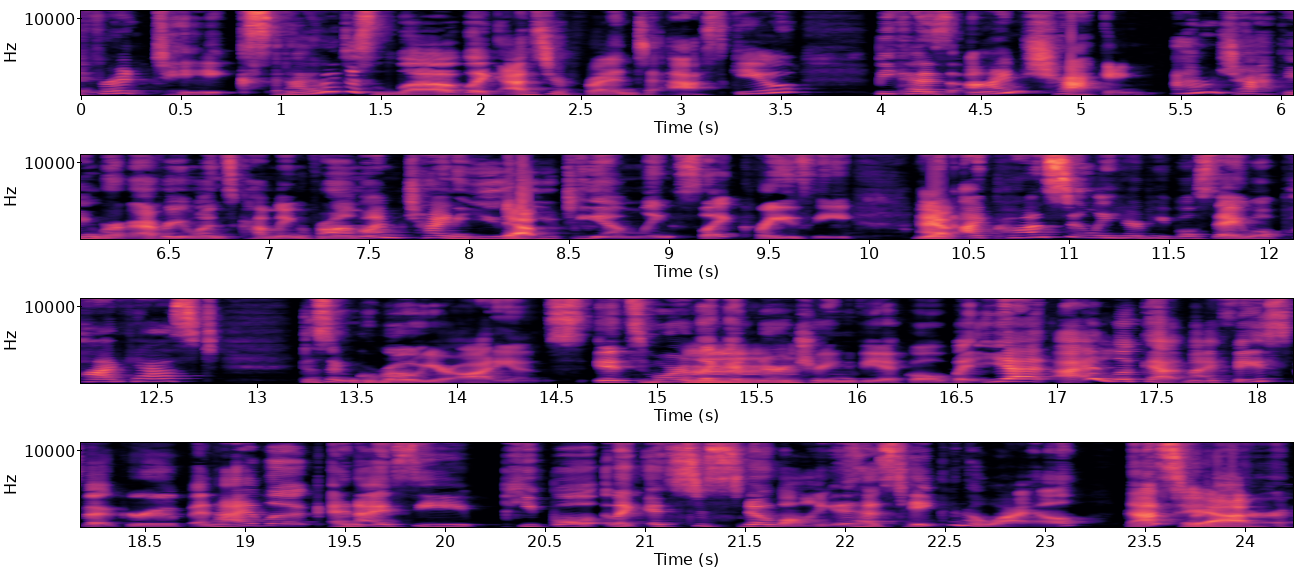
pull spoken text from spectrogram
different takes, and I would just love, like, as your friend, to ask you because I'm tracking. I'm tracking where everyone's coming from. I'm trying to use yep. UTM links like crazy. Yep. And I constantly hear people say, well, podcast doesn't grow your audience. It's more like mm. a nurturing vehicle. But yet I look at my Facebook group and I look and I see people like it's just snowballing. It has taken a while. That's for yeah. sure.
